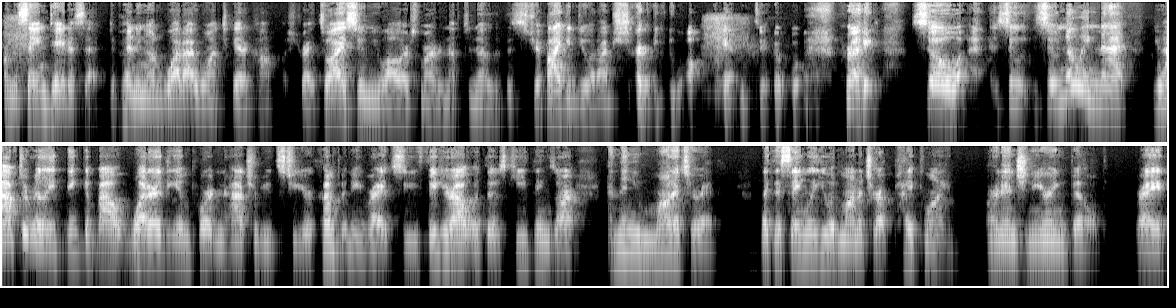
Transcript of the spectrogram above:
on the same data set, depending on what I want to get accomplished, right? So I assume you all are smart enough to know that this is if I can do it, I'm sure you all can too, right? So, so, so knowing that, you have to really think about what are the important attributes to your company, right? So you figure out what those key things are, and then you monitor it, like the same way you would monitor a pipeline or an engineering build, right?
